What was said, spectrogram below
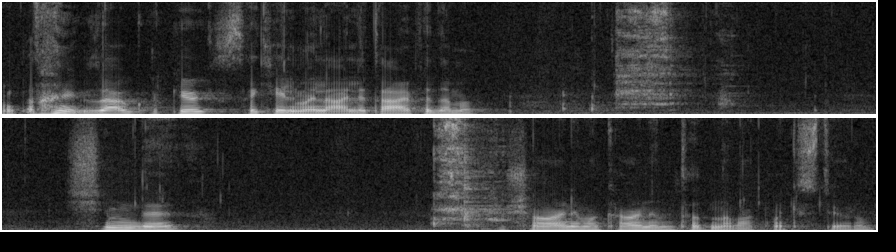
O kadar güzel kokuyor ki size kelimelerle tarif edemem. Şimdi bu şahane makarnanın tadına bakmak istiyorum.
